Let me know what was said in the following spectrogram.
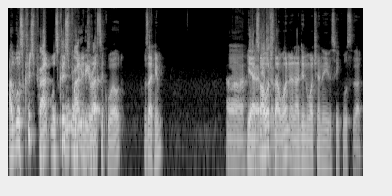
Uh, was Chris Pratt? Was Chris What Pratt in think about- Jurassic World? Was that him? Uh, Yeah, so I think watched that one, and I didn't watch any of the sequels to that.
